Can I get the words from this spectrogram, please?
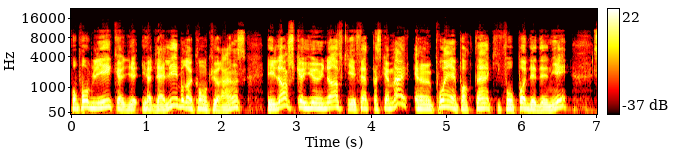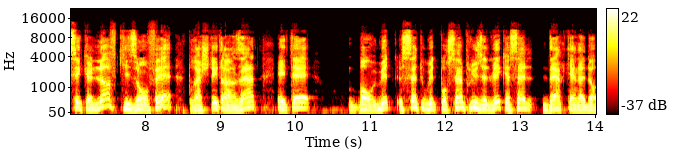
faut pas oublier qu'il y a de la libre concurrence. Et lorsqu'il y a une offre qui est faite, parce que Marc, un point important qu'il faut pas dédaigner, c'est que l'offre qu'ils ont fait pour acheter Transat était bon, 8, 7 ou 8% plus élevée que celle d'Air Canada.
